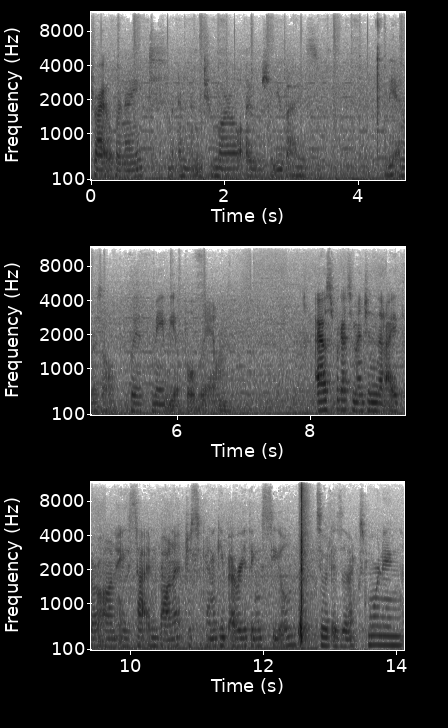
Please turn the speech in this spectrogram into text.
dry overnight. And then tomorrow I will show you guys the end result with maybe a full glam. I also forgot to mention that I throw on a satin bonnet just to kind of keep everything sealed. So it is the next morning.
